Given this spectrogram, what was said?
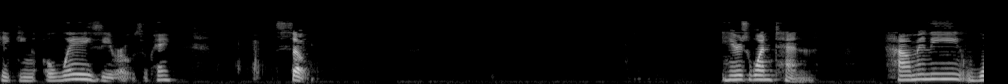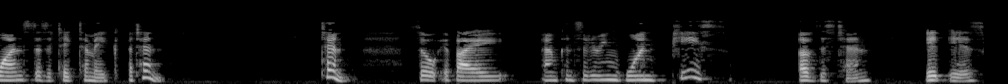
taking away zeros, okay? So Here's 110. How many ones does it take to make a 10? 10. So if I am considering one piece of this 10, it is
